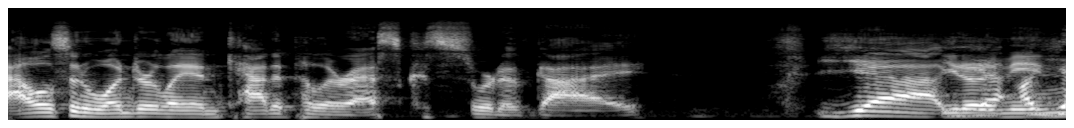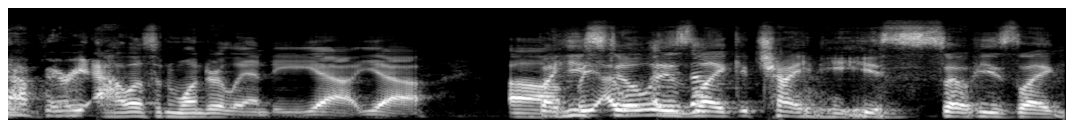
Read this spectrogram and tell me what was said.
Alice in Wonderland caterpillar esque sort of guy. Yeah, You know what I yeah, uh, mean? yeah, very Alice in Wonderlandy. Yeah, yeah. Um, but he yeah, I- still I is that- like Chinese, so he's like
